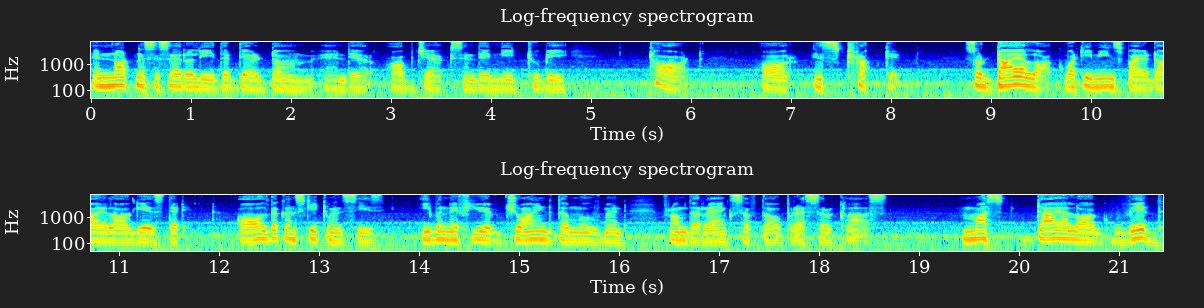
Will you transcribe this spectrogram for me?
and not necessarily that they are dumb and they are objects and they need to be taught or instructed. So, dialogue, what he means by a dialogue is that all the constituencies, even if you have joined the movement from the ranks of the oppressor class, must dialogue with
